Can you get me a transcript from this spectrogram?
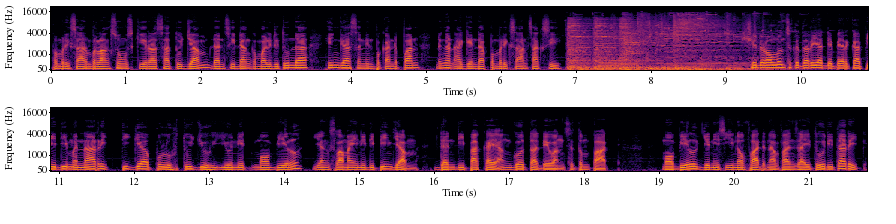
Pemeriksaan berlangsung sekira satu jam dan sidang kembali ditunda hingga Senin pekan depan dengan agenda pemeriksaan saksi. Syederalun Sekretariat DPR KPD menarik 37 unit mobil yang selama ini dipinjam dan dipakai anggota Dewan setempat. Mobil jenis Innova dan Avanza itu ditarik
